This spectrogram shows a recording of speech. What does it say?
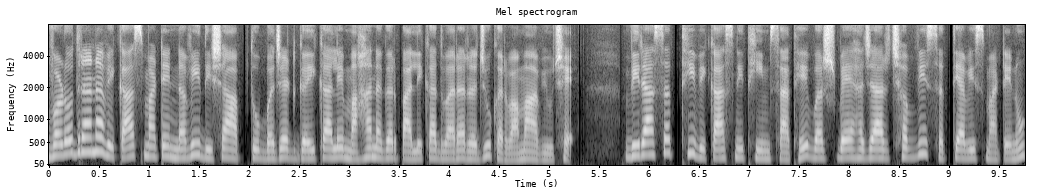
વડોદરાના વિકાસ માટે નવી દિશા આપતું બજેટ ગઈકાલે મહાનગરપાલિકા દ્વારા રજૂ કરવામાં આવ્યું છે. વિરાસતથી વિકાસની થીમ સાથે વર્ષ બે હજાર છવ્વીસ સત્યાવીસ માટેનું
